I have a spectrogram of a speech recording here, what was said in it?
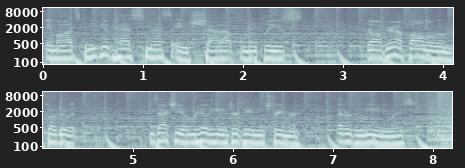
Hey mods, can you give Hesmes a shout out for me, please? Y'all, if you're not following him, go do it. He's actually a really entertaining streamer. Better than me, anyways.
